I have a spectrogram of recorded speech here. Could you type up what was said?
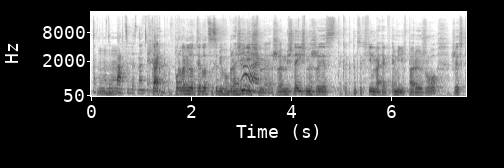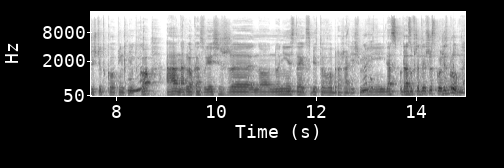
tak naprawdę bardzo beznadziejna. Tak, w porównaniu do tego, co sobie wyobraziliśmy, że myśleliśmy, że jest tak jak na tych filmach, jak w Emily w Paryżu, że jest czyściutko, piękniutko, a nagle okazuje się, że no, no nie jest tak, jak sobie to wyobrażaliśmy i nas od razu wtedy wszystko już jest brudne.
